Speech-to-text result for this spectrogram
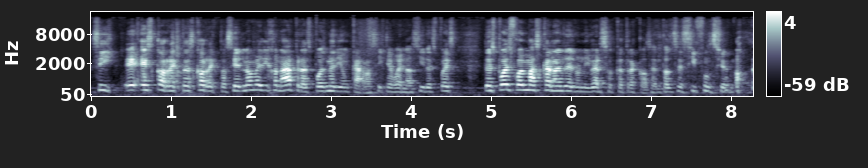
sí, e, es correcto, es correcto. Sí, él no me dijo nada, pero después me dio un carro. Así que bueno, sí, después, después fue más canal del universo que otra cosa. Entonces sí funcionó.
